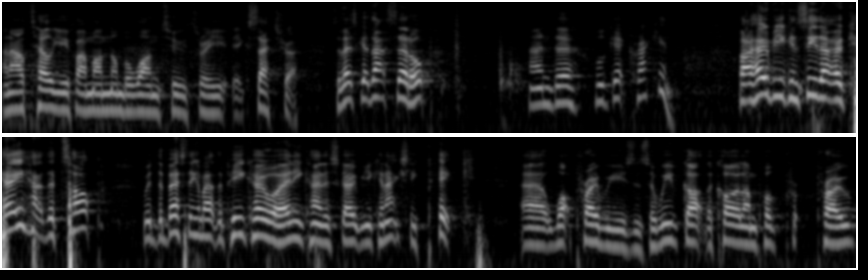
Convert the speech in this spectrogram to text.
and I'll tell you if I'm on number one, two, three, etc. So let's get that set up and uh, we'll get cracking. I hope you can see that okay. At the top, with the best thing about the Pico or any kind of scope, you can actually pick uh, what probe we're using. So we've got the coil on plug pr probe.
